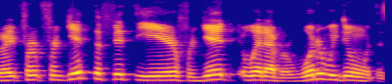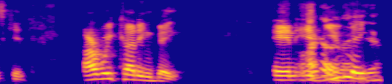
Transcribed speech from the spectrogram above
Right? For forget the fifth year, forget whatever. What are we doing with this kid? Are we cutting bait? And if you make idea.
